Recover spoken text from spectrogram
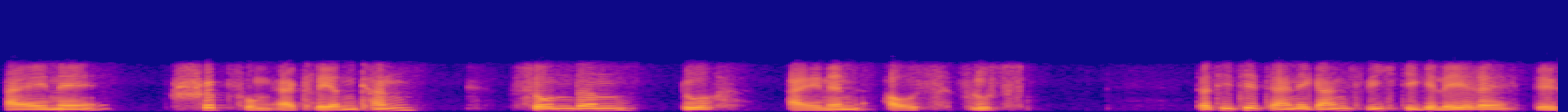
eine Schöpfung erklären kann, sondern durch einen Ausfluss. Das ist jetzt eine ganz wichtige Lehre des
